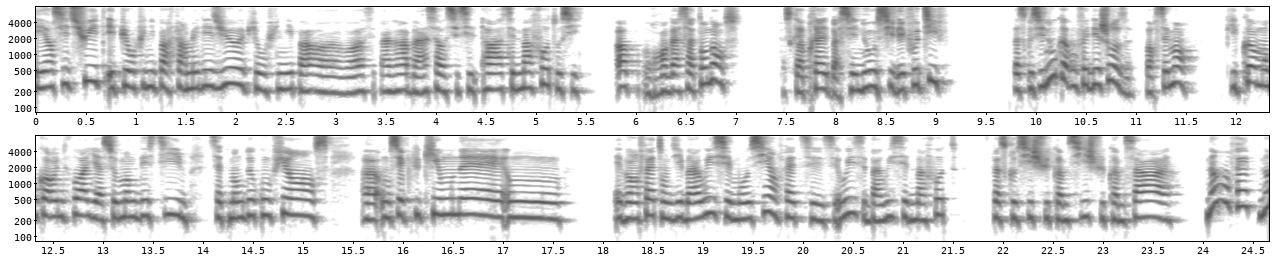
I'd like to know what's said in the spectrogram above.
et ainsi de suite. Et puis on finit par fermer les yeux, et puis on finit par, euh, c'est pas grave, bah, ça aussi, c'est, ah, c'est de ma faute aussi. Hop, on renverse la tendance. Parce qu'après, bah, c'est nous aussi les fautifs. Parce que c'est nous qui avons fait des choses, forcément. Puis comme, encore une fois, il y a ce manque d'estime, cette manque de confiance, euh, on sait plus qui on est, on... Et eh ben en fait, on dit, bah oui, c'est moi aussi, en fait. C'est oui, c'est bah oui, c'est de ma faute. C'est parce que si je suis comme ci, je suis comme ça. Non, en fait, non,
